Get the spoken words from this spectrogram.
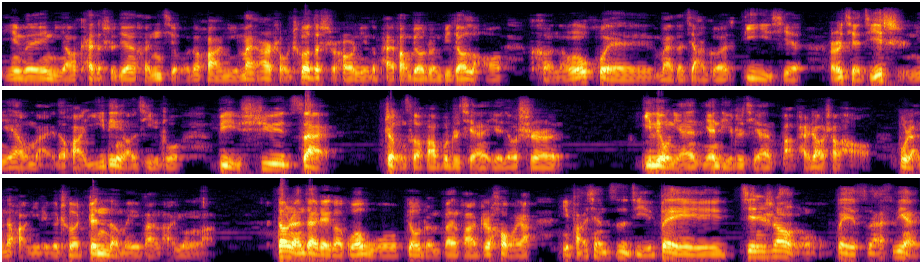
因为你要开的时间很久的话，你卖二手车的时候，你的排放标准比较老，可能会卖的价格低一些。而且即使你要买的话，一定要记住，必须在政策发布之前，也就是一六年年底之前把牌照上好，不然的话，你这个车真的没办法用了。当然，在这个国五标准颁发之后呀。你发现自己被奸商、被 4S 店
